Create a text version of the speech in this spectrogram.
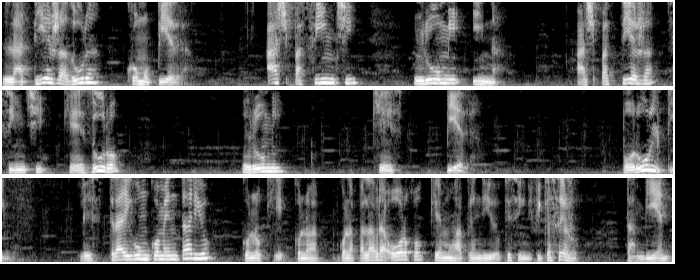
La tierra dura como piedra. Ashpa sinchi rumi ina. Ashpa tierra, sinchi que es duro, rumi que es piedra. Por último, les traigo un comentario con, lo que, con, la, con la palabra orgo que hemos aprendido, que significa cerro. También.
